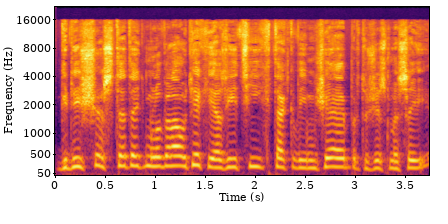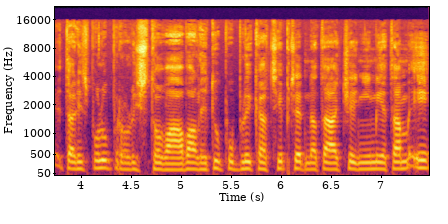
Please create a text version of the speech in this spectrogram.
Když jste teď mluvila o těch jazycích, tak vím, že protože jsme si tady spolu prolistovávali tu publikaci před natáčením, je tam i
